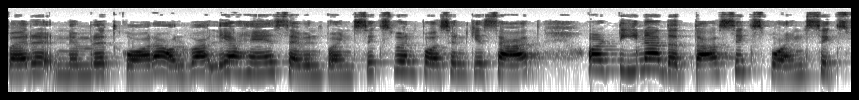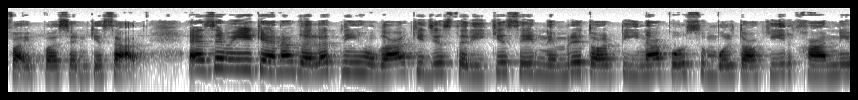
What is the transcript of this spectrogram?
पर निमृत कौर आलवालिया हैं 7.61 परसेंट के साथ और टीना दत्ता 6.65 परसेंट के साथ। ऐसे में ये कहना गलत नहीं होगा कि जिस तरीके से निमृत और टीना को सुम्बुल तौकीर खान ने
